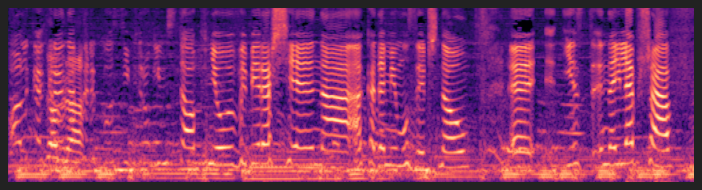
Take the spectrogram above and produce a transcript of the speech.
Olka gra Dobra. na perkusji w drugim stopniu, wybierasz się na Akademię Muzyczną. Jest najlepsza w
